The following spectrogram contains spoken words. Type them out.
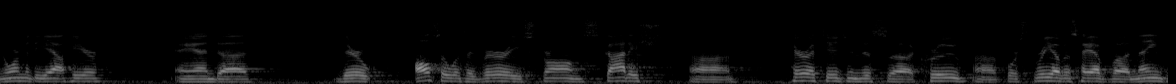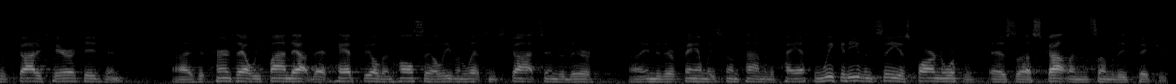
Normandy out here. And there also was a very strong Scottish uh, heritage in this uh, crew. Uh, of course, three of us have names of Scottish heritage, and as it turns out, we find out that Hadfield and Halsell even let some Scots into their uh, into their families sometime in the past. And we could even see as far north of, as uh, Scotland in some of these pictures.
